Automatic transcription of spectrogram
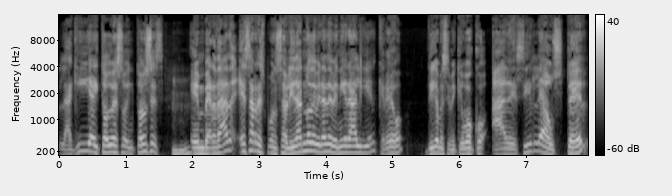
la guía y todo eso. Entonces, en verdad, esa responsabilidad no debería de venir a alguien, creo, dígame si me equivoco, a decirle a usted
